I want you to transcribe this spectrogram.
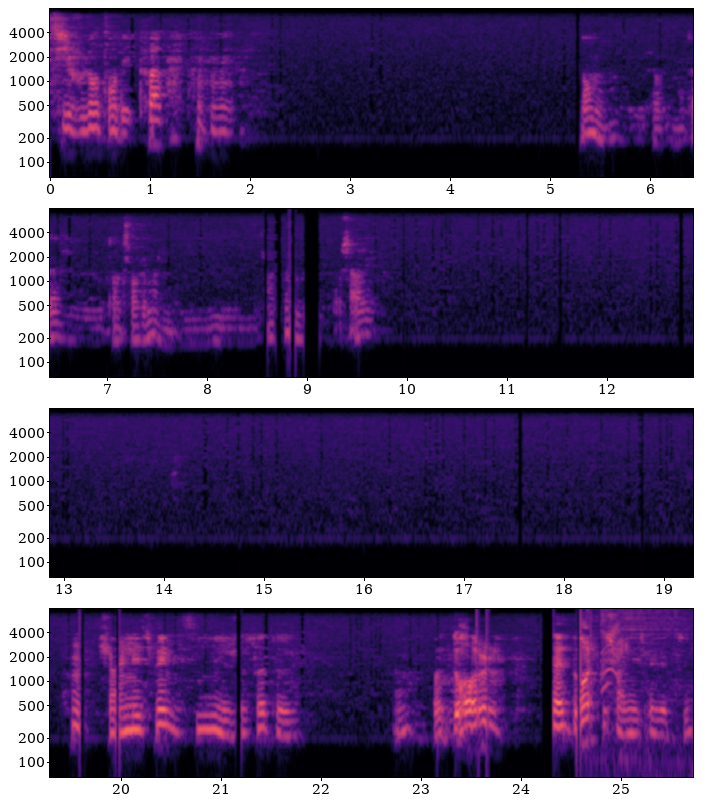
si vous l'entendez pas... non, mais je vais faire du montage, autant de changement, je vais. Je suis un let's play, mais si je saute, euh... hein, drôle. Ça drôle si je fais un let's là-dessus.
